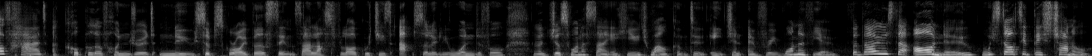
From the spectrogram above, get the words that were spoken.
I've had a couple of hundred new subscribers since our last vlog, which is absolutely wonderful. And I just want to say a huge welcome to each and every one of you. For those that are new, we started this channel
